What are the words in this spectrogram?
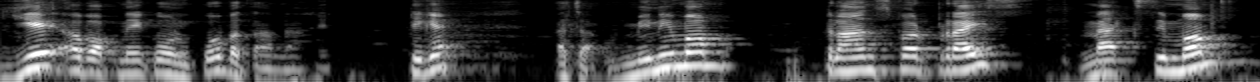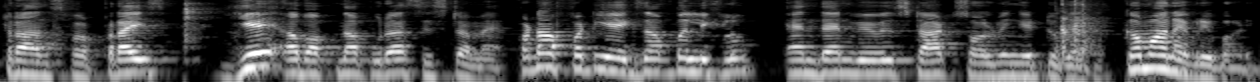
ये अब अपने को उनको बताना है, ठीक है? अच्छा minimum transfer price, maximum transfer price, ये अब अपना पूरा सिस्टम है। फटाफट ये एग्जांपल लिख लो and then we will start solving it together come on everybody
